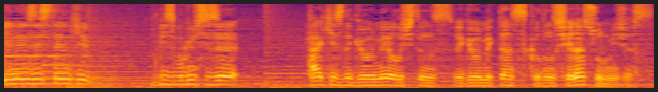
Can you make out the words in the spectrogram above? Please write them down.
Bilmenizi isterim ki biz bugün size herkeste görmeye alıştığınız ve görmekten sıkıldığınız şeyler sunmayacağız.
